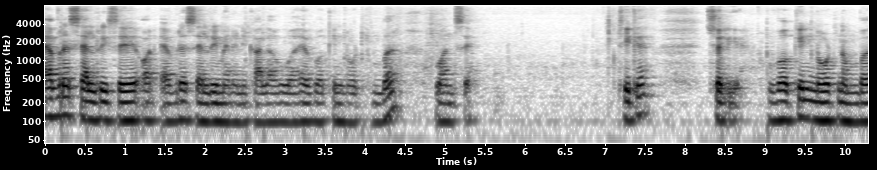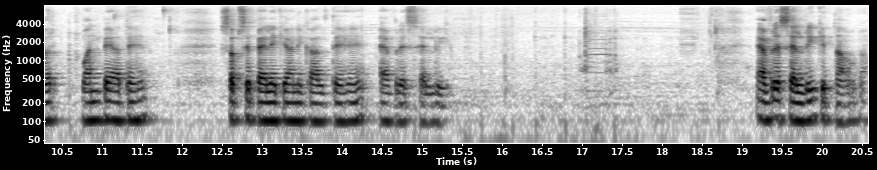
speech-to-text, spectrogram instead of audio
एवरेज सैलरी से और एवरेज सैलरी मैंने निकाला हुआ है वर्किंग नोट नंबर वन से। ठीक है? चलिए वर्किंग नोट नंबर वन पे आते हैं। सबसे पहले क्या निकालते हैं? एवरेज सैलरी एवरेज सैलरी कितना होगा?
